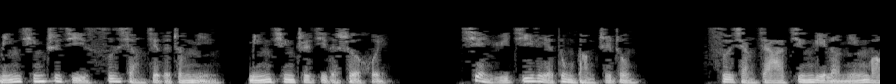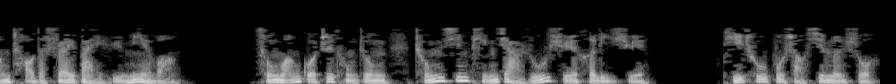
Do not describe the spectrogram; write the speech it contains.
明清之际思想界的争鸣，明清之际的社会陷于激烈动荡之中，思想家经历了明王朝的衰败与灭亡，从亡国之痛中重新评价儒学和理学，提出不少新论说。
